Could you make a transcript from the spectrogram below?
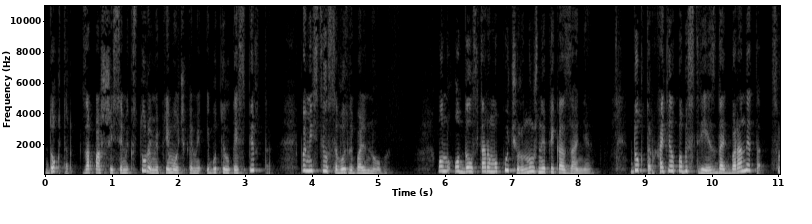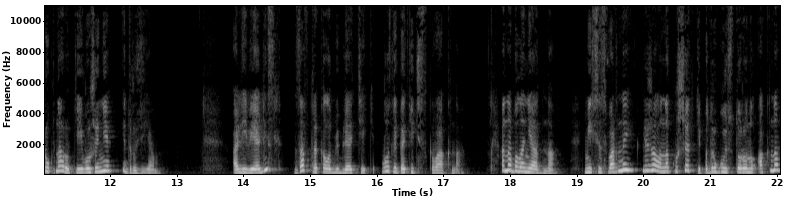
Доктор, запасшийся микстурами, примочками и бутылкой спирта, поместился возле больного. Он отдал старому кучеру нужные приказания. Доктор хотел побыстрее сдать баронета с рук на руки его жене и друзьям. Оливия Лисль завтракала в библиотеке возле готического окна. Она была не одна. Миссис Варней лежала на кушетке по другую сторону окна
